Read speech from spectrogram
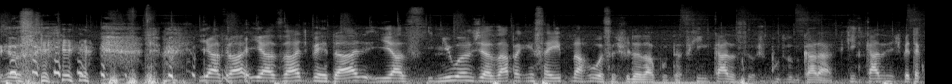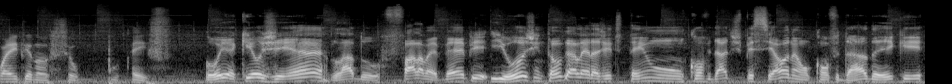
e, azar, e azar de verdade, e, az, e mil anos de azar pra quem sair na rua, seus filhos da puta. Fique em casa, seus putos do caralho. Fique em casa e respeita a quarentena, seu puto. É isso. Oi, aqui é o Jean, lá do Fala Mais Bebe. E hoje, então, galera, a gente tem um convidado especial, né? Um convidado aí que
